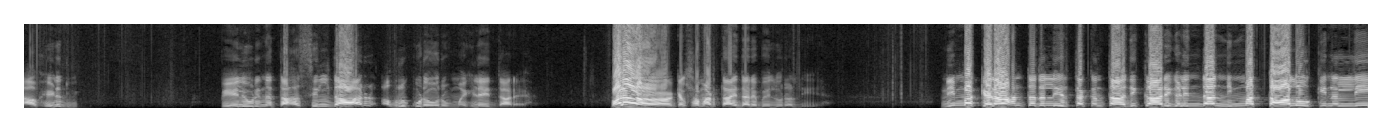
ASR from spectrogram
ನಾವು ಹೇಳಿದ್ವಿ. ಬೇಲೂರಿನ ತಹಸೀಲ್ದಾರ್, ಅವರು ಕೂಡ ಅವರು ಮಹಿಳೆ ಇದ್ದಾರೆ. ಬಹಳ ಕೆಲಸ ಮಾಡ್ತಾ ಇದ್ದಾರೆ ಬೇಲೂರಲ್ಲಿ. ನಿಮ್ಮ ಕೆಳ ಹಂತದಲ್ಲಿ ಇರ್ತಕ್ಕಂಥ ಅಧಿಕಾರಿಗಳಿಂದ ನಿಮ್ಮ ತಾಲೂಕಿನಲ್ಲಿ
